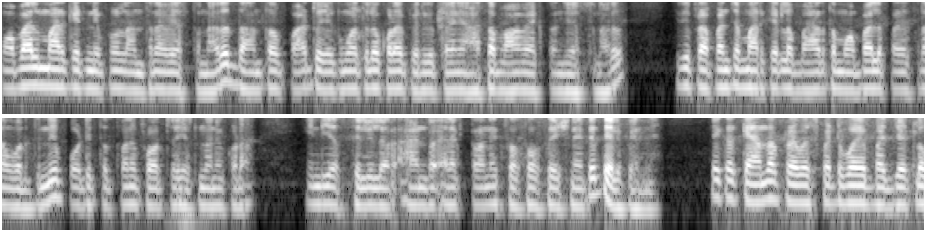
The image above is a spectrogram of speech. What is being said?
మొబైల్ మార్కెట్ నిపుణులు అంచనా వేస్తున్నారు. దాంతోపాటు ఎగుమతులు కూడా పెరుగుతాయని ఆశాభావం వ్యక్తం చేస్తున్నారు. ఇది ప్రపంచ మార్కెట్లో భారత మొబైల్ పరిశ్రమ వృద్ధిని పోటీతత్వాన్ని ప్రోత్సహిస్తుందని కూడా India cellular and electronics association అయితే తెలిపింది. ఇక కేంద్రం ప్రవేశపెట్టబోయే బడ్జెట్లో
